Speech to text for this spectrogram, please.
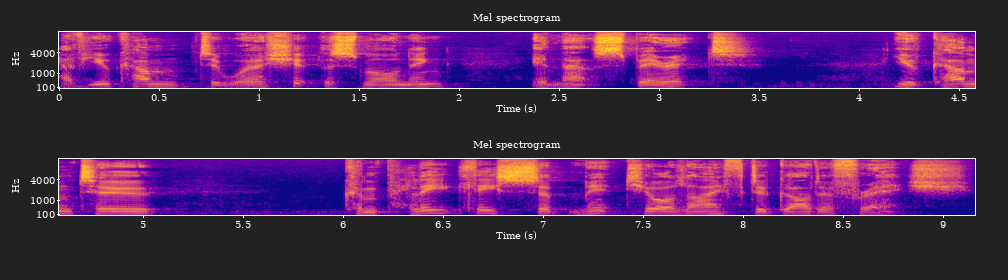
Have you come to worship this morning in that spirit? You've come to completely submit your life to God afresh.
